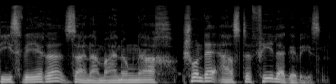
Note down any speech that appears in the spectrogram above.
Dies wäre, seiner Meinung nach, schon der erste Fehler gewesen.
